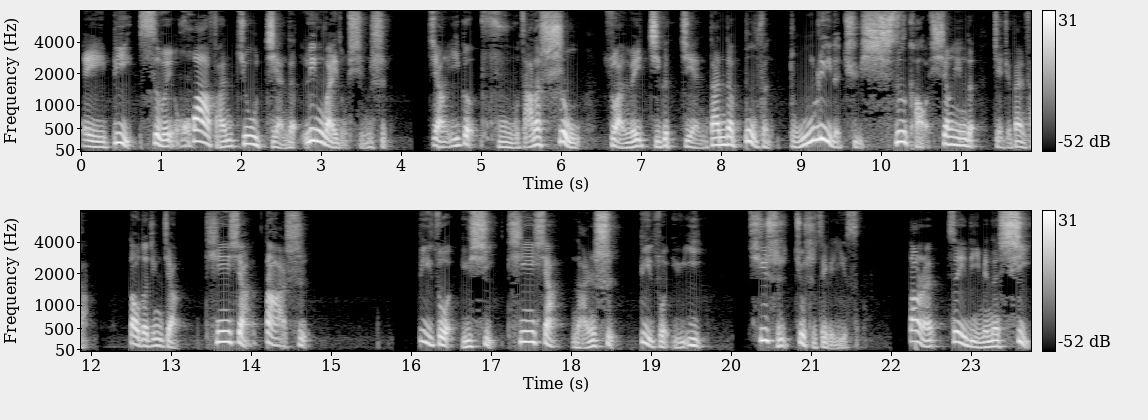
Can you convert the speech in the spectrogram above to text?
A、B 思维化繁就简的另外一种形式，将一个复杂的事物转为几个简单的部分，独立的去思考相应的解决办法。道德经讲：“天下大事必作于细，天下难事必作于易。”其实就是这个意思，当然这里面的细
